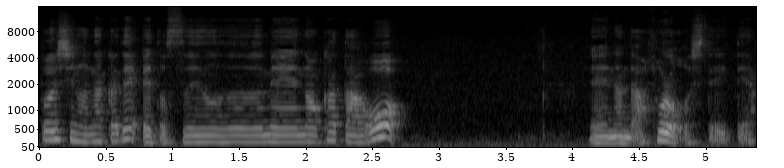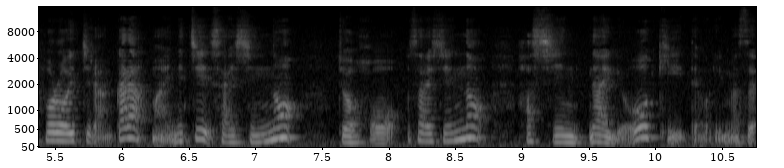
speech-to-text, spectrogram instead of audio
Voicy の中で、えーと、数名の方を、えー、なんだフォローしていてフォロー一覧から毎日最新の情報最新の発信内容を聞いております。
